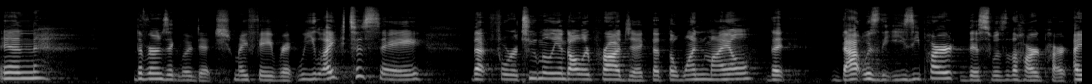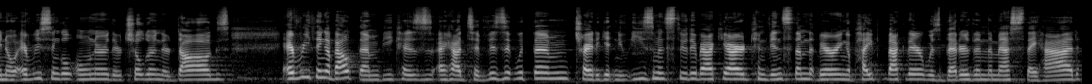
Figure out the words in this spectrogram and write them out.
And the Vern Ziegler ditch, my favorite. We like to say that for a $2 million project, that the one mile, that that was the easy part, this was the hard part. I know every single owner, their children, their dogs, everything about them because I had to visit with them, try to get new easements through their backyard, convince them that burying a pipe back there was better than the mess they had.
